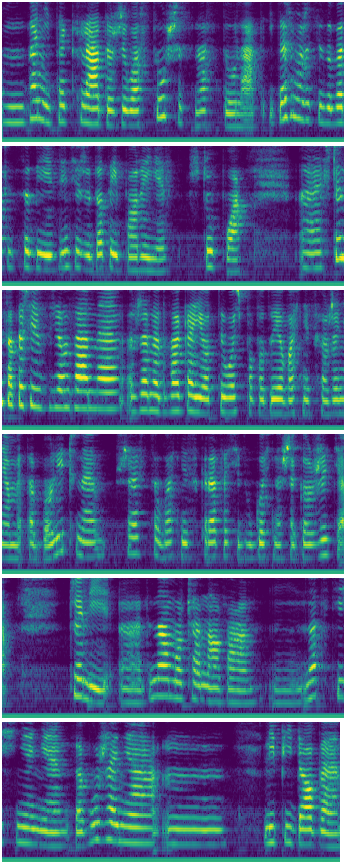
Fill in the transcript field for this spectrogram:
Mm, pani Tekla dożyła 116 lat i też możecie zobaczyć sobie jej zdjęcie, że do tej pory jest szczupła. E, z czym to też jest związane, że nadwaga i otyłość powodują właśnie schorzenia metaboliczne, przez co właśnie skraca się długość naszego życia, czyli e, dna moczanowa, mm, nadciśnienie, zaburzenia mm, lipidowe, e,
